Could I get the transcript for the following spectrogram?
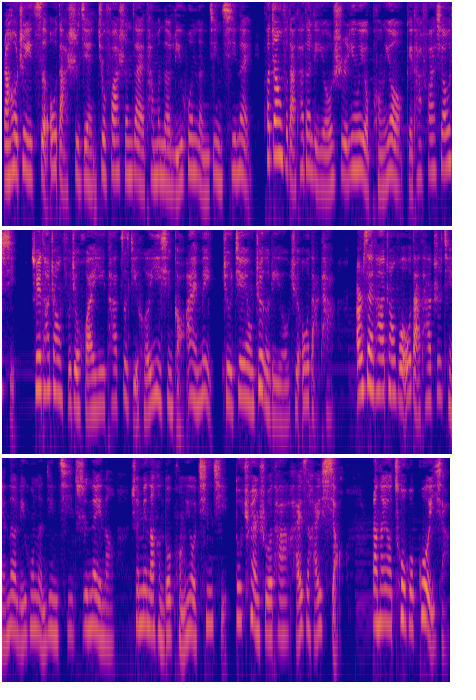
然后这一次殴打事件就发生在他们的离婚冷静期内。她丈夫打她的理由是因为有朋友给她发消息，所以她丈夫就怀疑她自己和异性搞暧昧，就借用这个理由去殴打她。而在她丈夫殴打她之前的离婚冷静期之内呢，身边的很多朋友亲戚都劝说她，孩子还小。让他要凑合过一下，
